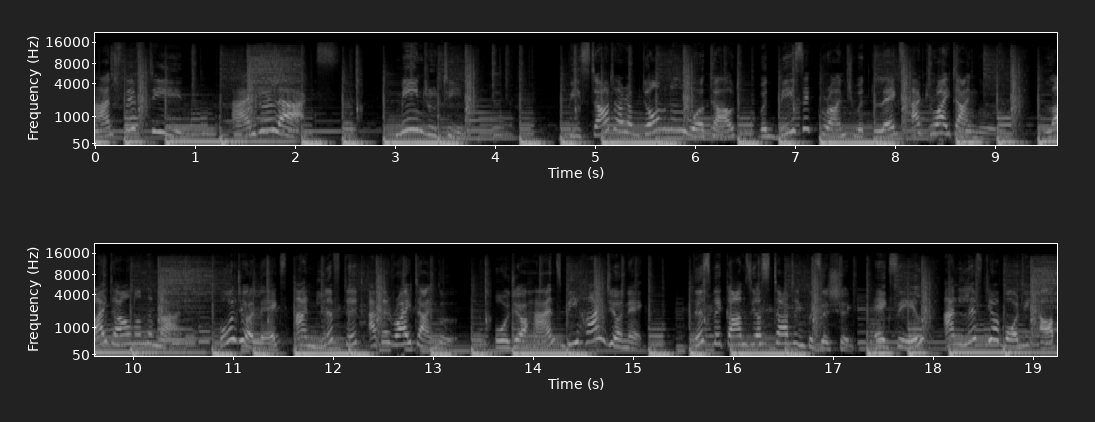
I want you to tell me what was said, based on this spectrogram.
And 15. And relax. Main routine. We start our abdominal workout with basic crunch with legs at right angles. Lie down on the mat. Hold your legs and lift it at a right angle. Hold your hands behind your neck. This becomes your starting position. Exhale and lift your body up,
